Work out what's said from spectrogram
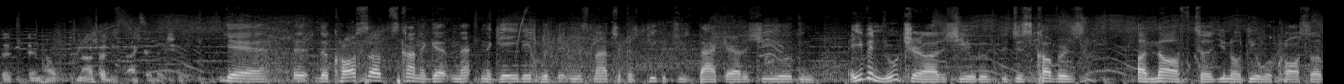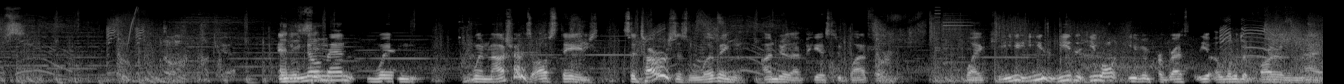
that didn't help. Tried just back air that shield. Yeah, it, the cross-ups kind of get ne- negated with it in this matchup because Pikachu's back air out of shield and even neutral out of shield. It, it just covers enough to, you know, deal with cross-ups. And, And you know, just- man, when when MouseRat is off stage, Satoru's just living under that PS2 platform. Like he he he, he won't even progress a little bit farther than that.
